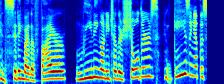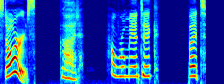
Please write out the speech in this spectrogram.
and sitting by the fire, leaning on each other's shoulders, and gazing at the stars. God, how romantic. But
